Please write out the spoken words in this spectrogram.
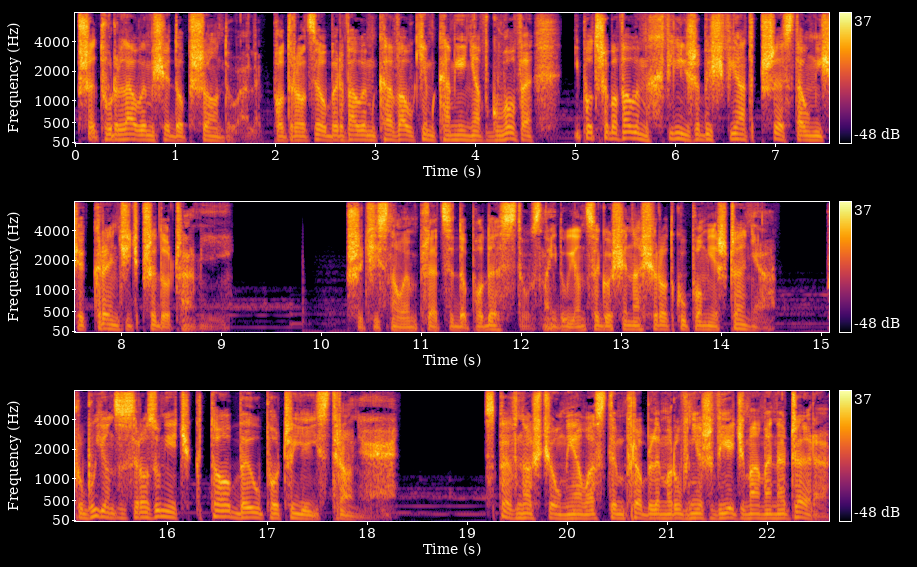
Przeturlałem się do przodu, ale po drodze oberwałem kawałkiem kamienia w głowę i potrzebowałem chwili, żeby świat przestał mi się kręcić przed oczami. Przycisnąłem plecy do podestu znajdującego się na środku pomieszczenia, próbując zrozumieć, kto był po czyjej stronie. Z pewnością miała z tym problem również wiedźma menedżera,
